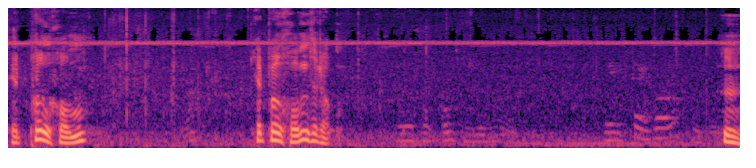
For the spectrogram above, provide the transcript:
เห็ดพึ่งขม เห็ดพึ่งขมสิดอกอืม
